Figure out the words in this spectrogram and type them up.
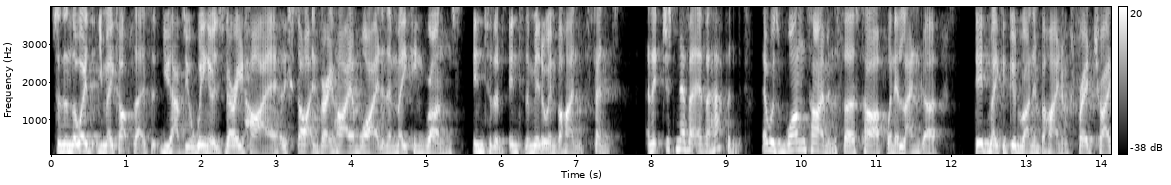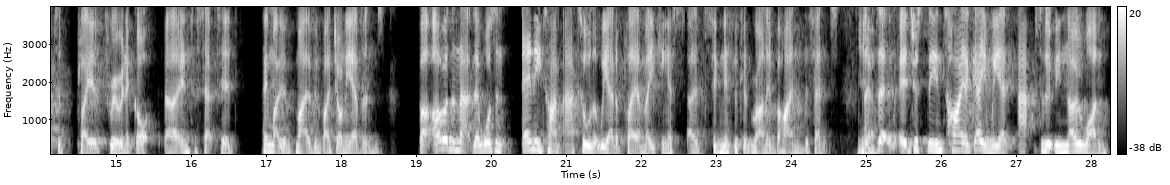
So then the way that you make up for that is that you have your wingers very high, they starting very high and wide and then making runs into the, into the middle in behind the defense. And it just never ever happened. There was one time in the first half when Elanga did make a good run in behind and Fred tried to play it through and it got uh, intercepted. I think it might, might have been by Jonny Evans. But other than that, there wasn't any time at all that we had a player making a, a significant run in behind the defence. Yeah. So it just the entire game, we had absolutely no one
